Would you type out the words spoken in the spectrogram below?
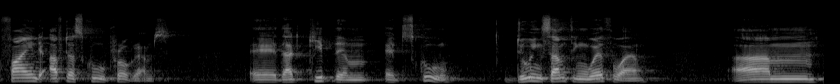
find after school programs uh, that keep them at school doing something worthwhile. Um,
